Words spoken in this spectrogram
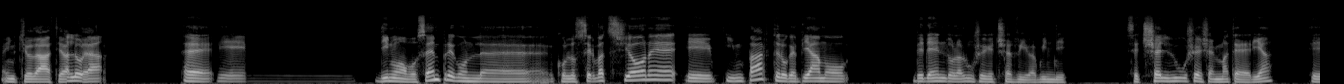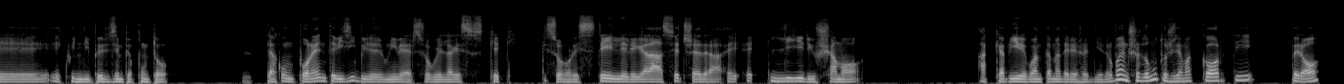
inchiodati? Allora, eh, eh, di nuovo, sempre con, le, con l'osservazione e in parte lo capiamo vedendo la luce che ci arriva, quindi se c'è luce c'è materia e, e quindi per esempio appunto la componente visibile dell'universo, quella che, che, che sono le stelle, le galassie, eccetera, e, e, lì riusciamo a capire quanta materia c'è dietro. Poi a un certo punto ci siamo accorti, però,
